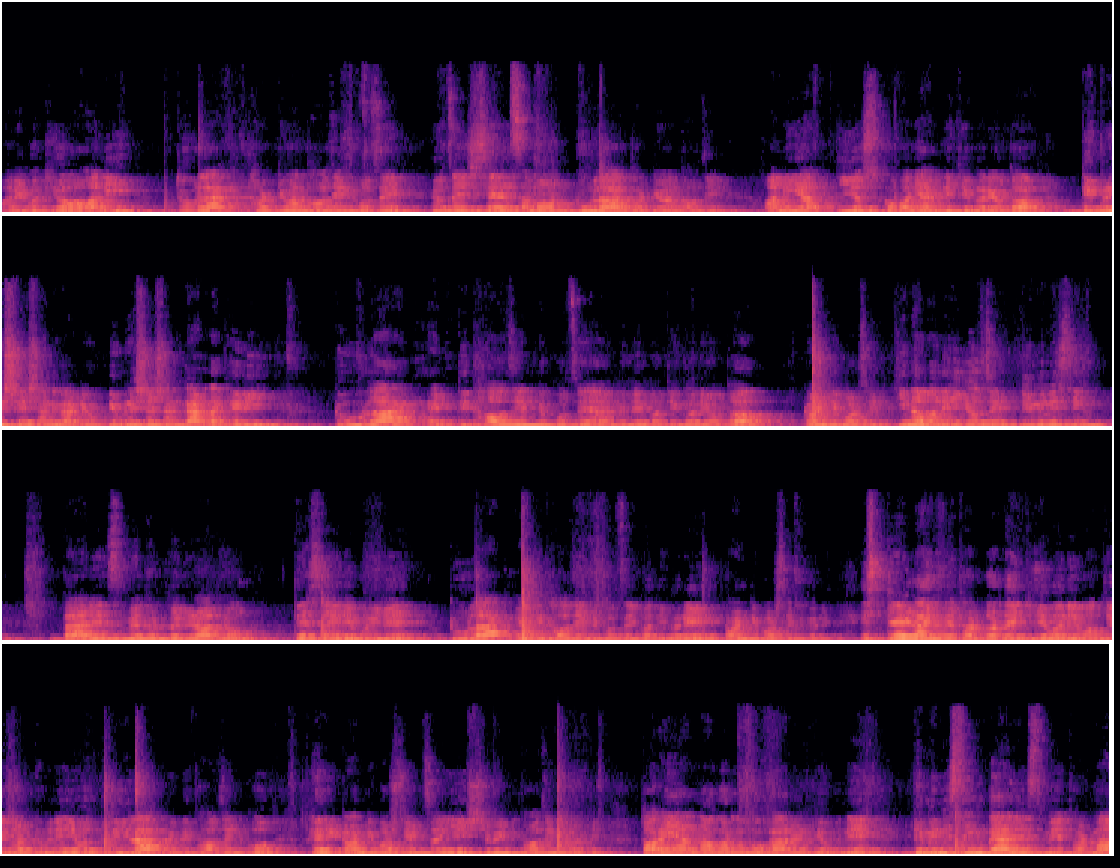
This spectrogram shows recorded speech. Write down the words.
भनेको थियो। अनि टु लाख थर्टी वान थाउजन्डको चाहिँ यो चाहिँ sales amount two lakh thirty one thousand अनि यहाँ यसको पनि हामीले के गर्यौँ त डिप्रिसिएसन काट्यौँ। डिप्रिसिएसन काट्दाखेरि टु लाख एट्टी थाउजन्डको चाहिँ हामीले कति गऱ्यौँ त ट्वेन्टी पर्सेन्ट किनभने यो चाहिँ डिमिनिसिङ ब्यालेन्स मेथड गरिरहेको थियौँ। त्यसैले मैले टु लाख एट्टी थाउजन्डको चाहिँ कति गरेँ? ट्वेन्टी पर्सेन्ट गरेँ। स्टेट लाइन मेथड गर्दै थिएँ भने म के गर्थेँ भने यो थ्री लाख फिफ्टी थाउजन्डको फेरि ट्वेन्टी पर्सेन्ट चाहिँ यही सेभेन्टी थाउजन्ड गर्थेँ। तर यहाँ नगर्नुको कारण के हो भने डिमिनिसिङ ब्यालेन्स मेथडमा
